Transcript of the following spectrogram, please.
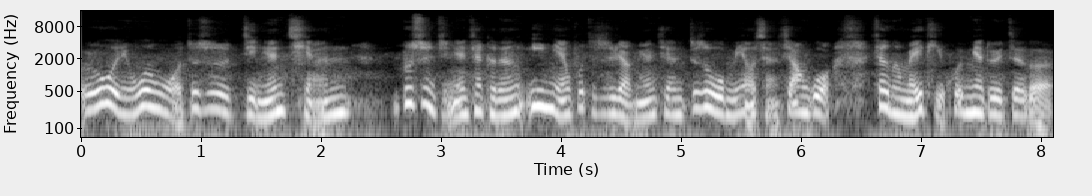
如果你问我，就是几年前，不是几年前，可能一年或者是两年前，就是我没有想象过这样的媒体会面对这个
